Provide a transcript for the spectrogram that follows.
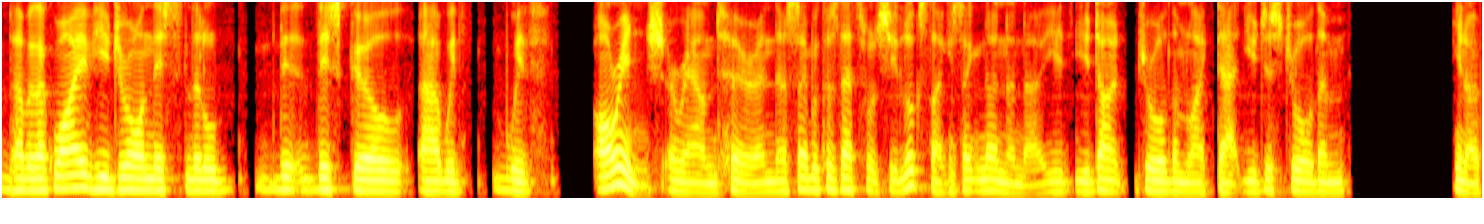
they'll be like why have you drawn this little th- this girl uh, with with orange around her? And they'll say because that's what she looks like. It's like no no no. You, you don't draw them like that. You just draw them you know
